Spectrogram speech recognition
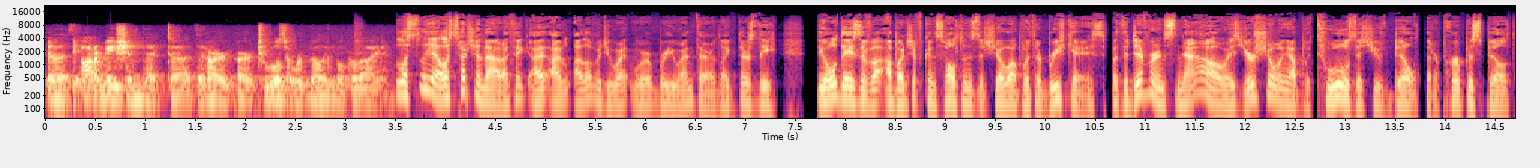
the automation that uh, that our, our tools that we're building will provide. Let's yeah, let's touch on that. I think I I, I love what you went where, where, you went there. Like there's the the old days of a, a, bunch of consultants that show up with their briefcase, but the difference now is you're showing up with tools that you've built that are purpose built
